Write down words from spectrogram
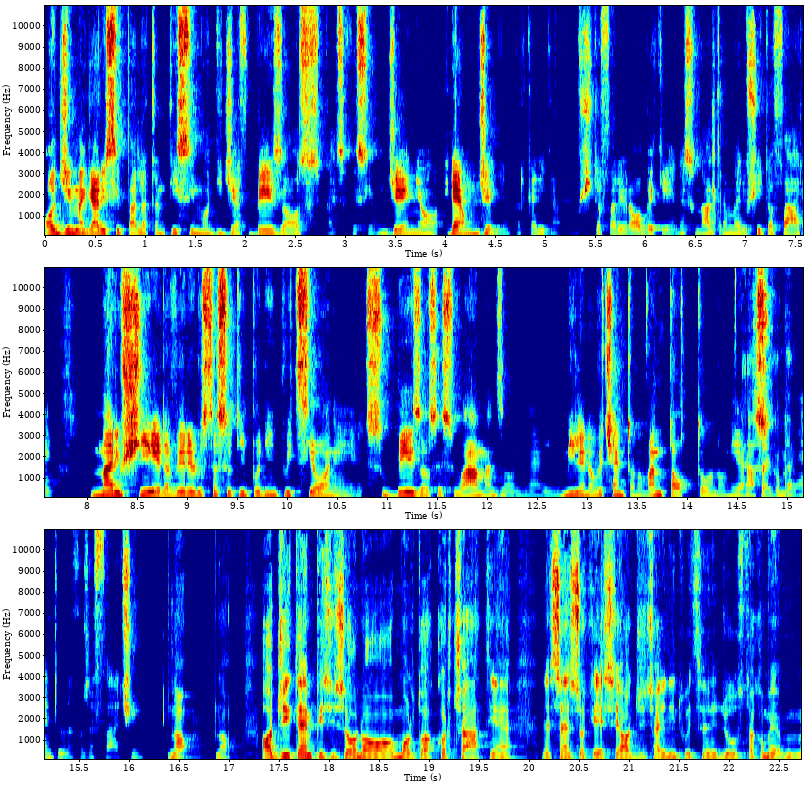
Oggi magari si parla tantissimo di Jeff Bezos, si pensa che sia un genio, ed è un genio per carità, è riuscito a fare robe che nessun altro è mai riuscito a fare, ma riuscire ad avere lo stesso tipo di intuizione su Bezos e su Amazon nel 1998 non era assolutamente una cosa facile. No, no. Oggi i tempi si sono molto accorciati, eh? nel senso che se oggi hai l'intuizione giusta, come mm,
